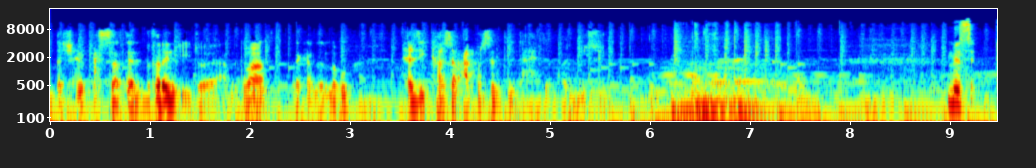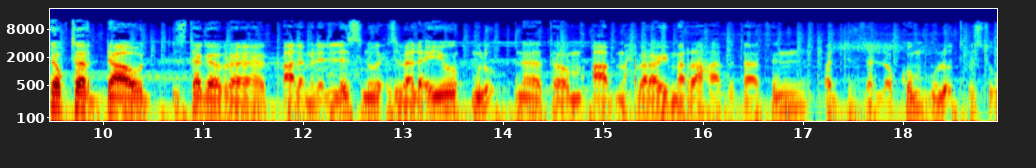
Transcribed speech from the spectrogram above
210 ብፈረንጂ እዩ ዓመትረካ ዘለኹ ሕዚ ካብ ሰብዓ ፐርሰንት ንታሕቲ ቀኒሱ እዩ ምስ ዶክተር ዳውድ ዝተገብረ ቃለ ምልልስ ንውሕ ዝበለ እዩ ሙሉእ ነቶም ኣብ ማሕበራዊ መራኸብታትን ዕድል ዘለኩም ምሉእ ትሕዝትኡ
